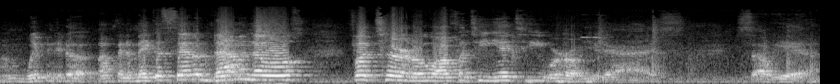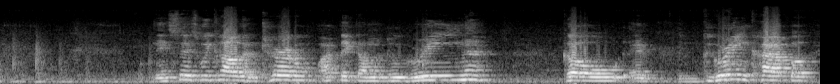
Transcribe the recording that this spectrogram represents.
I'm whipping it up. I'm gonna make a set of dominoes for Turtle or for TNT World, you guys. So yeah. And since we call them Turtle, I think I'm gonna do green, gold, and green copper,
